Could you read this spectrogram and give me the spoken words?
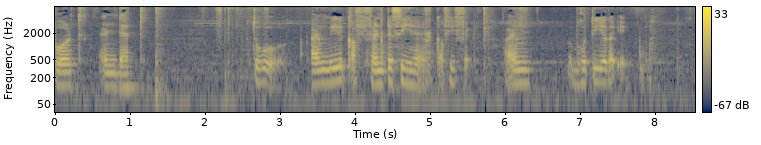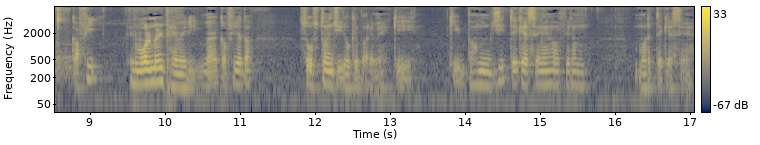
birth and death तो आई एम मेरी काफ़ी फैंटेसी है काफ़ी आई एम बहुत ही ज़्यादा काफ़ी इन्वॉलमेंट है मेरी। मैं काफ़ी ज़्यादा सोचता हूँ चीज़ों के बारे में कि कि हम जीते कैसे हैं और फिर हम मरते कैसे हैं।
